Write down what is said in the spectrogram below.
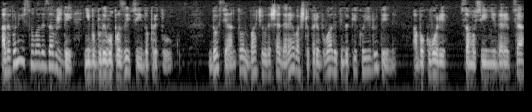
але вони існували завжди, ніби були в опозиції до притулку. Досі Антон бачив лише дерева, що перебували під опікою людини, або кволі самосійні деревця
